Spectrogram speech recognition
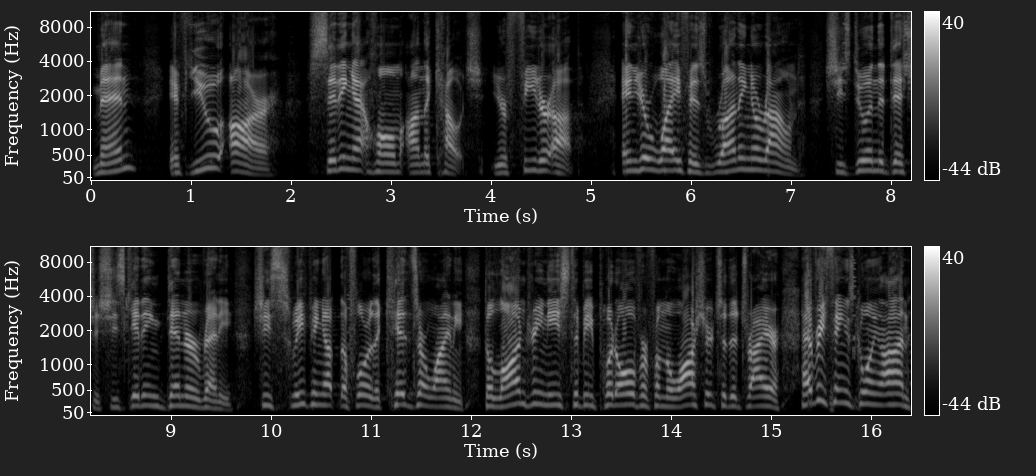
Men, if you are sitting at home on the couch, your feet are up, and your wife is running around. She's doing the dishes. She's getting dinner ready. She's sweeping up the floor. The kids are whining. The laundry needs to be put over from the washer to the dryer. Everything's going on.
